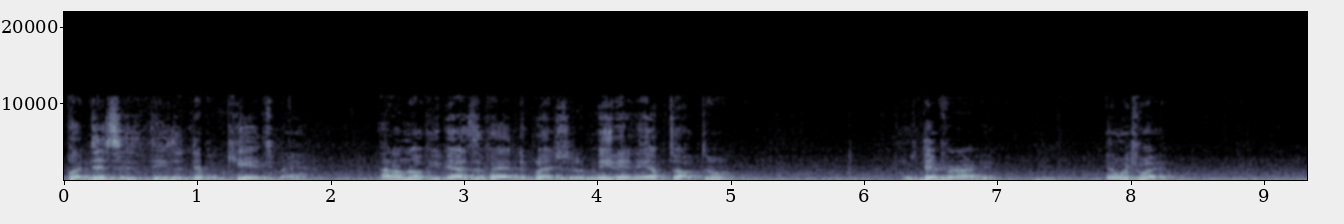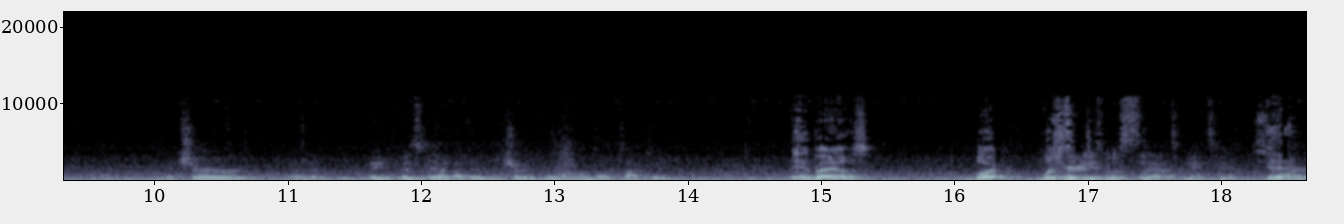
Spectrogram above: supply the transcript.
But this is these are different kids, man. I don't know if you guys have had the pleasure to meet any of them, talk to them. It's different, aren't they? In which way? Mature, uh, big physically athletic, mature group, the ones I've talked to. Anybody else? What? What's the- Maturity is what stood out to me too. Yeah.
